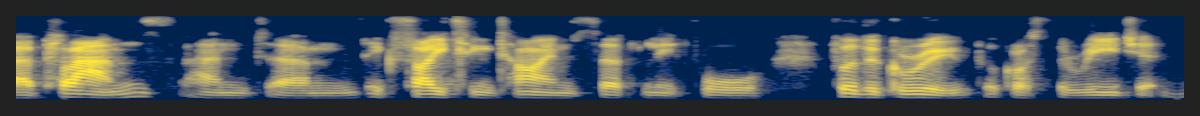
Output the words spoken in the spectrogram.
uh, plans and um, exciting times certainly for for the group across the region.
